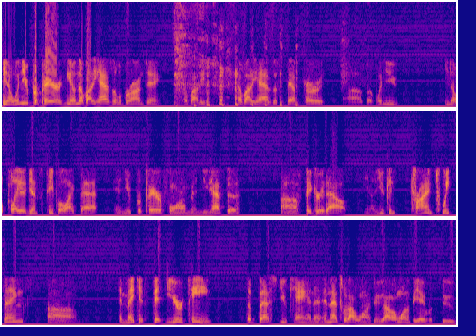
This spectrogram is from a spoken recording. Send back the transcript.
you know, when you prepare, you know, nobody has a LeBron James, nobody, nobody has a Steph Curry, uh, but when you, you know, play against people like that and you prepare for them and you have to uh, figure it out, you know, you can try and tweak things um, and make it fit your team the best you can, and, and that's what I want to do. I want to be able to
